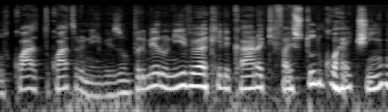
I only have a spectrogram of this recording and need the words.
Os quatro, quatro níveis. O primeiro nível é aquele cara que faz tudo corretinho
